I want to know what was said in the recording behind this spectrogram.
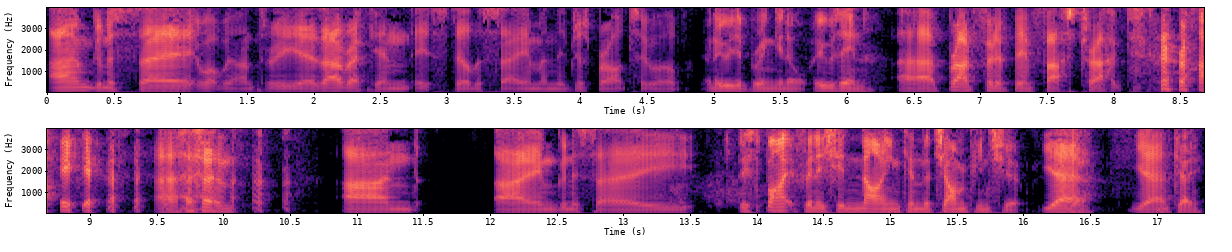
I'm going to say, what we on, three years? I reckon it's still the same, and they've just brought two up. And who are they bringing up? Who's in? Uh, Bradford have been fast tracked. right. um, and I'm going to say, Despite finishing ninth in the championship. yeah, yeah. Okay.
